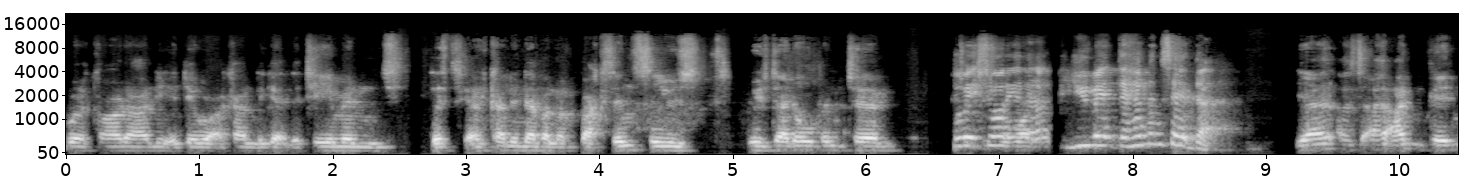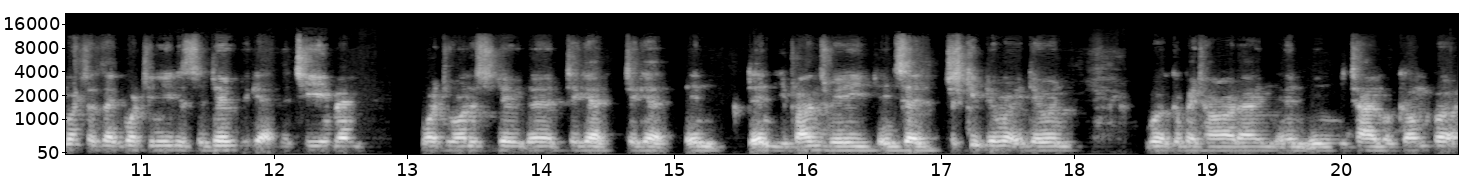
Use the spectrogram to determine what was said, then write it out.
work harder. I need to do what I can to get the team." And I kind of never looked back since. He was he was dead open to. So wait, sorry, you went to him and said that yeah, I, I hadn't paid much. I was like, what do you need us to do to get the team and what do you want us to do to, to get to get in, in your plans really? And he said, just keep doing what you're doing, work a bit harder and, and, and your time will come. But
